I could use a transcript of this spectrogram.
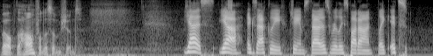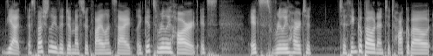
well, the harmful assumptions. Yes, yeah, exactly, James. That is really spot on. Like it's yeah, especially the domestic violence side. Like it's really hard. It's it's really hard to to think about and to talk about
